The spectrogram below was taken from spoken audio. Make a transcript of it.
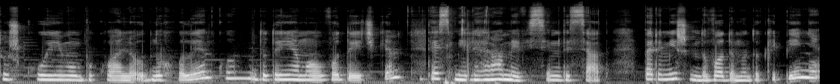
тушкуємо буквально одну хвилинку, додаємо водички, десь міліграмів 80 Перемішуємо, доводимо до кипіння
